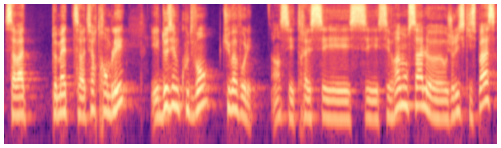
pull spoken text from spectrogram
ça va te ça va te faire trembler. Et deuxième coup de vent, tu vas voler. Hein, c'est très, c'est, c'est, vraiment ça aujourd'hui ce qui se passe.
